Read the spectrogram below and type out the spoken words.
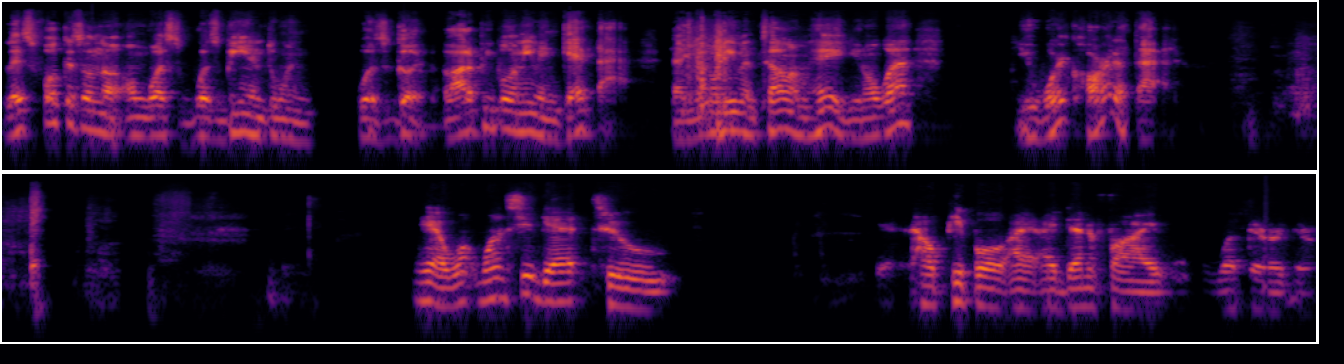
Let's focus on the on what's what's being doing was good. A lot of people don't even get that that you don't even tell them hey you know what? You work hard at that. Yeah w- once you get to help people identify what their their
